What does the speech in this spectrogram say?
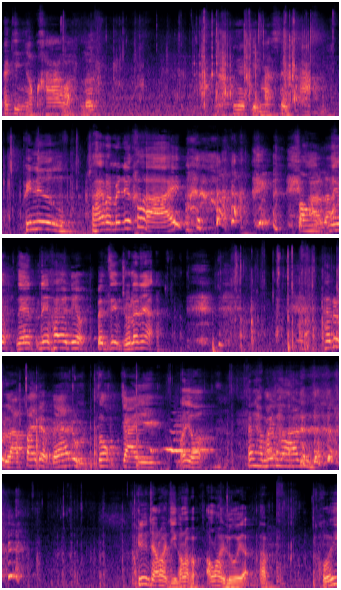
ถ้ากินกับข้าวอะ เลิศเพิ่งจะกินมาซึ่งอาม พี่หนึ่งใช้มันไม่ได้ขายสองเอาละ เนี่ยเนี่ยเนี่ยแค่เนี่ยเป็นสิบชุดแล้วเนี่ยถ้าหนูรับไปเดี๋ยวแม่หนูตกใจ ไม่เหรอแม่ทำไม่ทัน พี่หนึ่งจะอร่อยจริงอร่อยแบบอร่อยเลยอะแบบเฮ้ย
